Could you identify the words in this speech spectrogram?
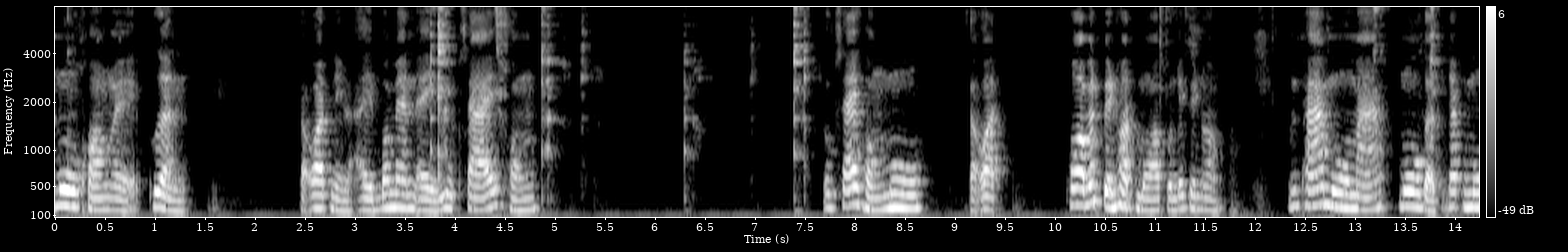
หมู่ของไอ้เพื่อนตะออดนี่แหละไอ้บ่แมนไอ้ลูกซ้ายของ ลูกซ้ายของหมูตะออดพราะว่ามันเป็นฮอดหมอคนได้พี่น้อง มันพาหมูมาหมูกับยักหมู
